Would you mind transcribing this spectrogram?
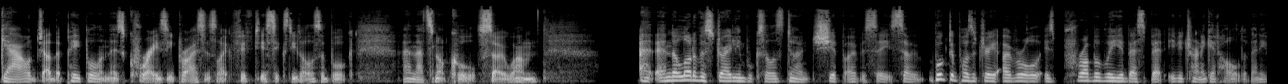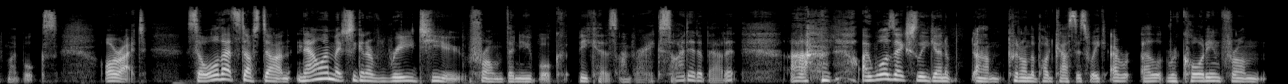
gouge other people and there's crazy prices like 50 or $60 a book. And that's not cool. So, um, and a lot of Australian booksellers don't ship overseas. So Book Depository overall is probably your best bet if you're trying to get hold of any of my books. All right. So all that stuff's done. Now I'm actually going to read to you from the new book because I'm very excited about it. Uh, I was actually going to um, put on the podcast this week a, a recording from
